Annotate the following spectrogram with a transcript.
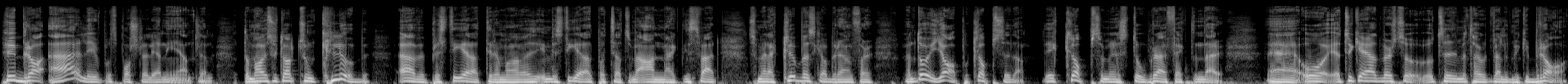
Hur bra är Liverpools sportsliga ledning egentligen? De har ju såklart som klubb överpresterat till de har investerat på ett sätt som är anmärkningsvärt, som hela klubben ska ha beröm för. Men då är jag på Klopps sida. Det är Klopp som är den stora effekten där. Eh, och Jag tycker Edwards och, och teamet har gjort väldigt mycket bra.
